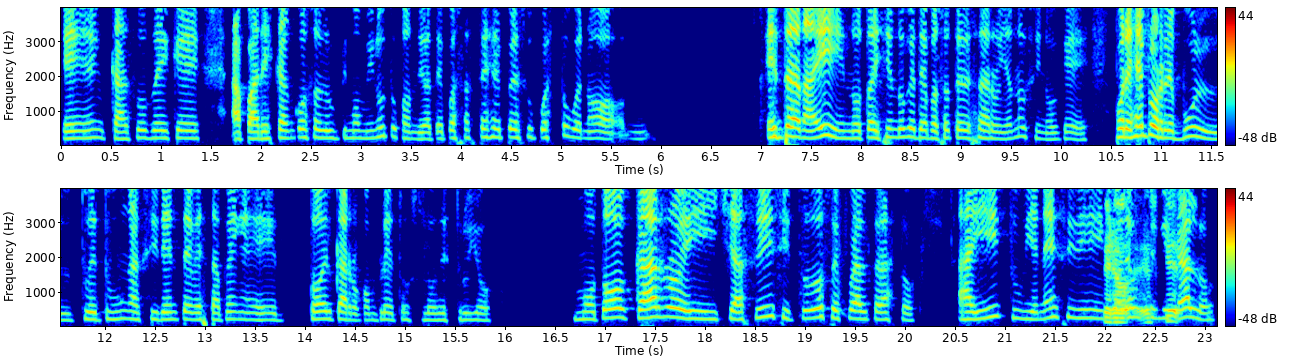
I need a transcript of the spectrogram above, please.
en caso de que aparezcan cosas de último minuto, cuando ya te pasaste el presupuesto, bueno, entran ahí, no está diciendo que te pasaste desarrollando, sino que, por ejemplo, Red Bull tu- tuvo un accidente, Verstappen, eh, todo el carro completo se lo destruyó. Motor, carro y chasis y todo se fue al trasto. Ahí tú vienes y Pero puedes es que- justificarlo.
